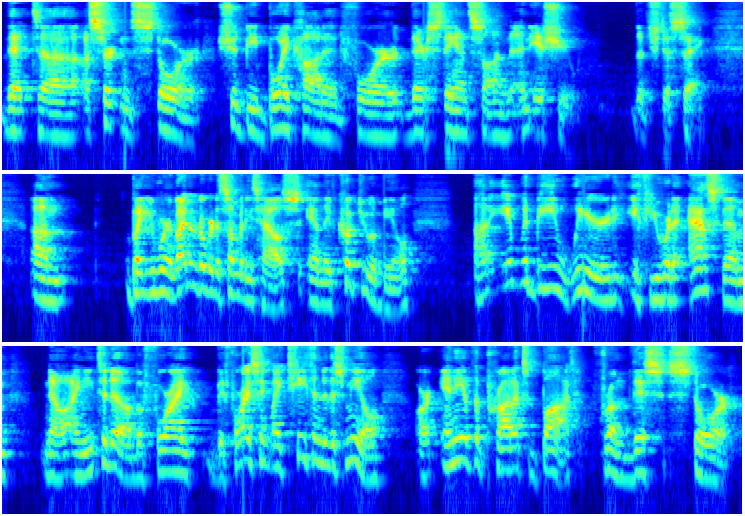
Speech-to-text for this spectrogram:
that uh, a certain store should be boycotted for their stance on an issue. Let's just say. Um, but you were invited over to somebody's house and they've cooked you a meal. Uh, it would be weird if you were to ask them, "No, I need to know before I before I sink my teeth into this meal, are any of the products bought from this store?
